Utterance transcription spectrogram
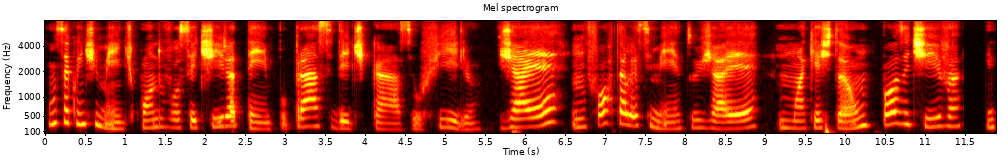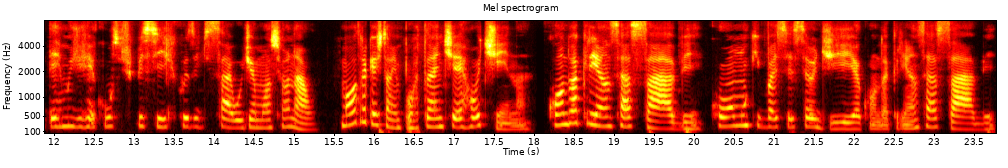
consequentemente, quando você tira tempo para se dedicar a seu filho, já é um fortalecimento, já é uma questão positiva em termos de recursos psíquicos e de saúde emocional. Uma outra questão importante é rotina. Quando a criança sabe como que vai ser seu dia, quando a criança sabe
